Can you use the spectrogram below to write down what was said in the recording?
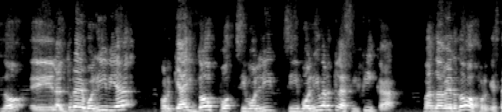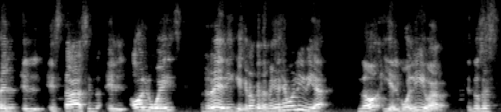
¿no? Eh, la altura de Bolivia, porque hay dos, si, Bolí- si Bolívar clasifica, van a haber dos, porque está el, el- está haciendo el Always Ready, que creo que también es de Bolivia, ¿no? Y el Bolívar. Entonces,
